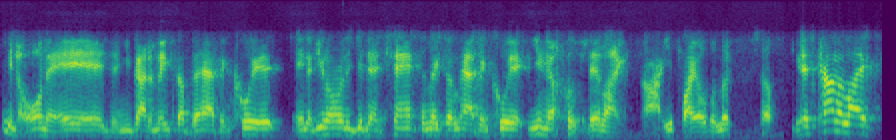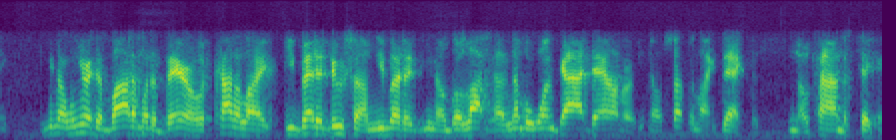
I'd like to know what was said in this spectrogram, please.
you know, on the edge and you got to make something happen quick. And if you don't really get that chance to make something happen quick, you know, they're like, all right, you probably overlooked. it." So it's kind of like you know, when you're at the bottom of the barrel, it's kind of like you better do something. You better, you know, go lock a number one guy down or, you know, something like that. 'cause, you know, time is ticking.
